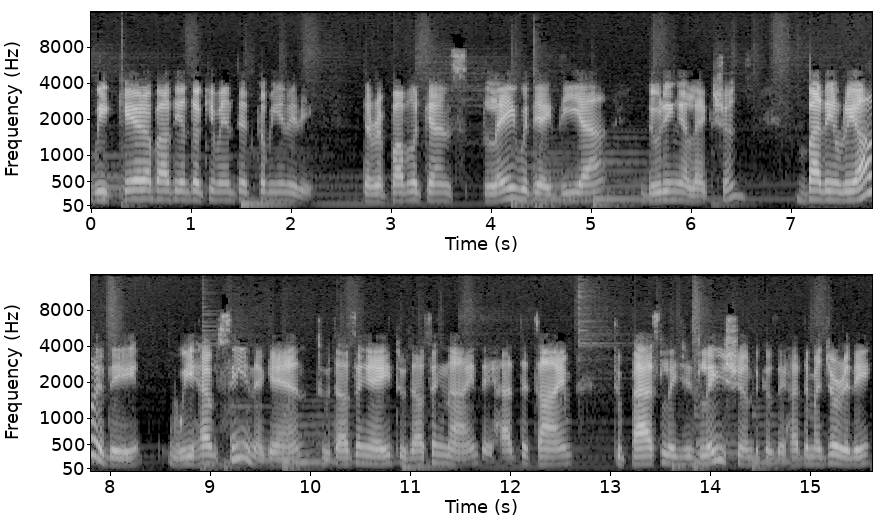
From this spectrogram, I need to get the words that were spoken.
we care about the undocumented community. The Republicans play with the idea during elections, but in reality, we have seen again 2008, 2009, they had the time to pass legislation because they had the majority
